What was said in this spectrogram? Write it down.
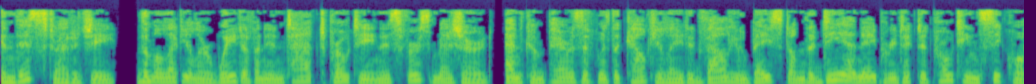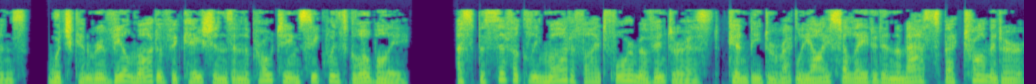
In this strategy, the molecular weight of an intact protein is first measured, and compares it with the calculated value based on the DNA predicted protein sequence, which can reveal modifications in the protein sequence globally. A specifically modified form of interest can be directly isolated in the mass spectrometer,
